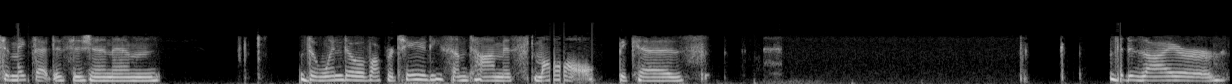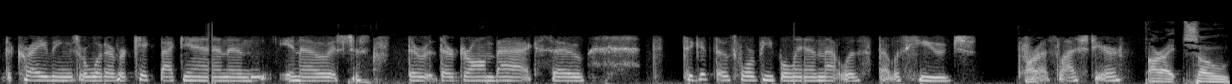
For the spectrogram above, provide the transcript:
to make that decision and the window of opportunity sometimes is small because the desire, the cravings or whatever kick back in and you know, it's just they're they're drawn back. So to get those four people in that was that was huge for us last year. All right. So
